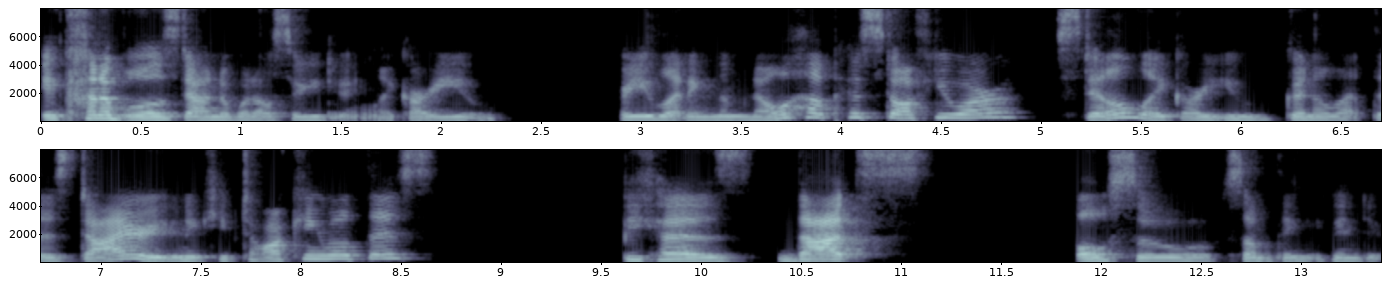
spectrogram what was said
it kind of boils down to what else are you doing? Like, are you are you letting them know how pissed off you are still? Like, are you gonna let this die? Are you gonna keep talking about this? Because that's also something you can do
